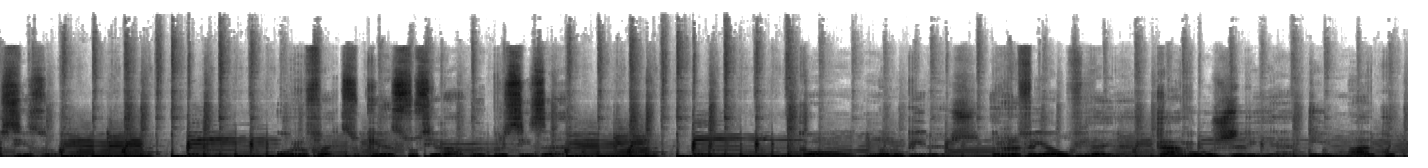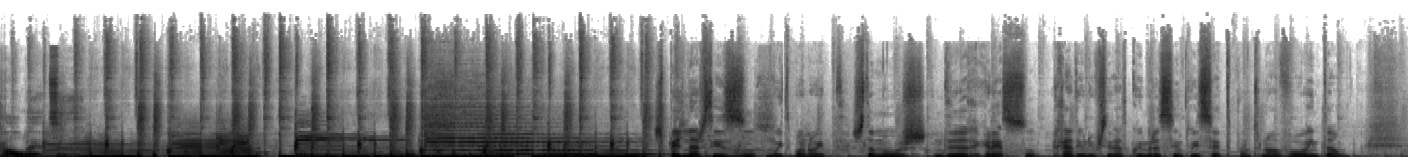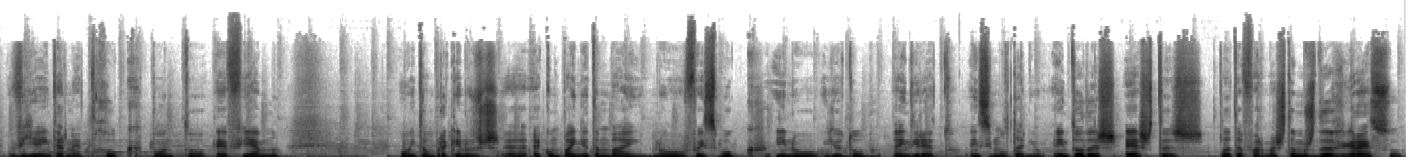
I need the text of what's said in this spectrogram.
Narciso. O reflexo que a sociedade precisa. Com Nuno Pires, Rafael Videira, Carlos Geria e Marco Paulette. Espelho Narciso, muito boa noite. Estamos de regresso, Rádio Universidade de Coimbra 107.9 ou então via internet RUC.fm ou então para quem nos uh, acompanha também no Facebook e no YouTube em direto, em simultâneo, em todas estas plataformas. Estamos de regresso,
